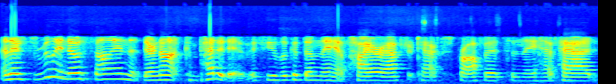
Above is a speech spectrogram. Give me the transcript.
And there's really no sign that they're not competitive. If you look at them, they have higher after tax profits than they have had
